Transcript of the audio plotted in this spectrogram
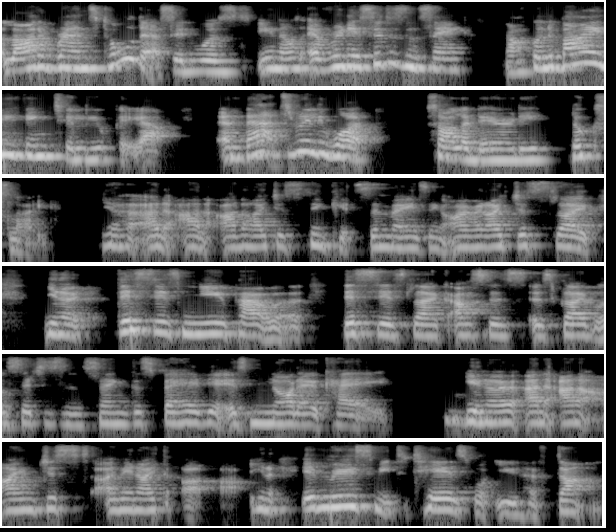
a lot of brands told us it was, you know, everyday citizens saying, not going to buy anything till you pay up. And that's really what solidarity looks like yeah and, and and i just think it's amazing i mean i just like you know this is new power this is like us as as global citizens saying this behavior is not okay you know and and i'm just i mean i you know it moves me to tears what you have done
